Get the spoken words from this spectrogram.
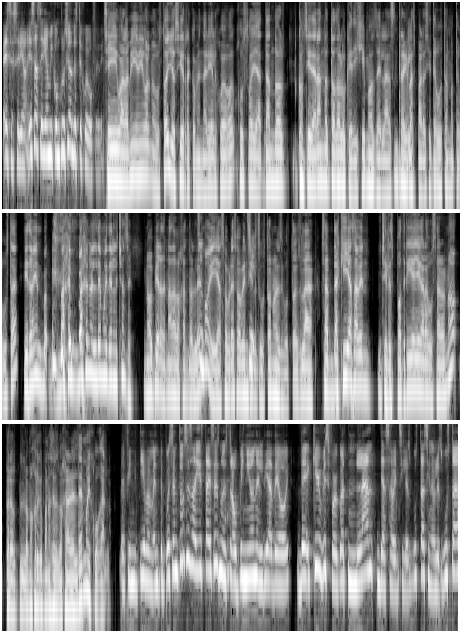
Ese sería, esa sería mi conclusión de este juego, Fede. Sí, igual a mí, igual me gustó. Yo sí recomendaría el juego, justo ya dando, considerando todo lo que dijimos de las reglas para si te gusta o no te gusta. Y también bajen, bajen el demo y denle chance. No pierde nada bajando el demo y ya sobre eso ven si les gustó o no les gustó. Es la, o sea, de aquí ya saben si les podría llegar a gustar o no, pero lo mejor que pueden hacer es bajar el demo y jugarlo. Definitivamente. Pues entonces ahí está, esa es nuestra opinión el día de hoy de Kirby's Forgotten Land. Ya saben si les gusta, si no les gusta,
